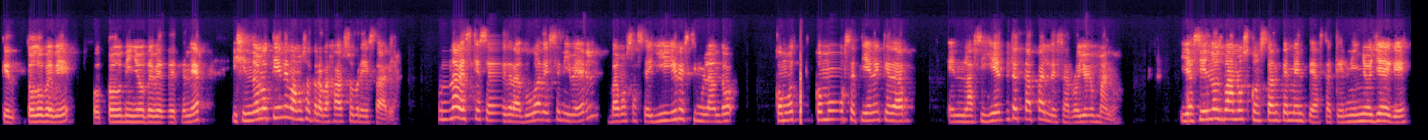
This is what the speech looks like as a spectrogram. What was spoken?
que todo bebé o todo niño debe de tener. Y si no lo tiene, vamos a trabajar sobre esa área. Una vez que se gradúa de ese nivel, vamos a seguir estimulando cómo, cómo se tiene que dar en la siguiente etapa el desarrollo humano. Y así nos vamos constantemente hasta que el niño llegue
